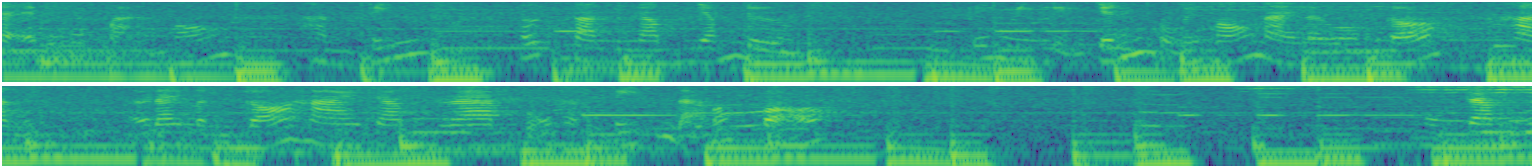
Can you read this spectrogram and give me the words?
sẻ với các bạn món hành tím ớt xanh ngâm giấm đường. Cái nguyên liệu chính của cái món này là gồm có hành. Ở đây mình có 200 g củ hành tím đã bóc vỏ. 100 g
